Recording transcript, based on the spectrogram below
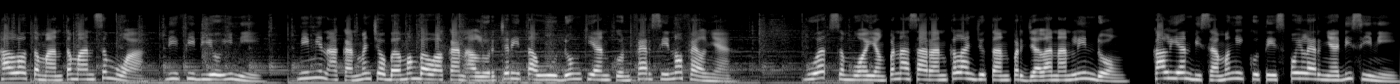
Halo teman-teman semua, di video ini, Mimin akan mencoba membawakan alur cerita Wudong Qiankun versi novelnya. Buat semua yang penasaran kelanjutan perjalanan Lindong, kalian bisa mengikuti spoilernya di sini.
